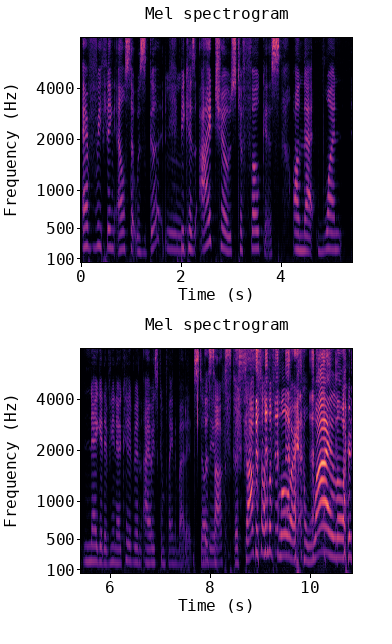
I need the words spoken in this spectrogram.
everything else that was good Mm. because I chose to focus on that one negative. You know, it could have been. I always complain about it. Still The do. socks. The socks on the floor. Why, Lord?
